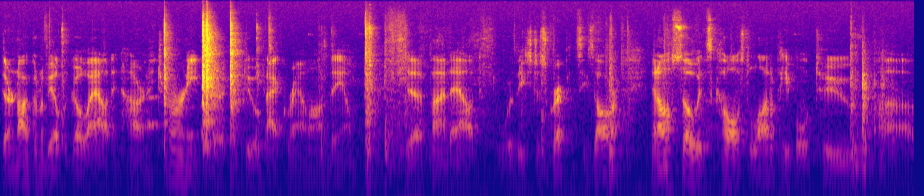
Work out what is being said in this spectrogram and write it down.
they're not going to be able to go out and hire an attorney to, to do a background on them to find out where these discrepancies are. And also, it's caused a lot of people to uh,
